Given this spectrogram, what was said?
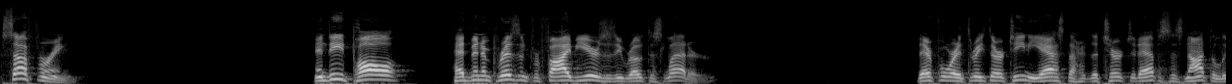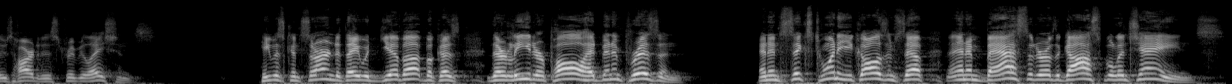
suffering. Indeed, Paul had been in prison for five years as he wrote this letter. Therefore, in 313, he asked the, the church at Ephesus not to lose heart at his tribulations. He was concerned that they would give up because their leader, Paul, had been imprisoned. And in 620, he calls himself an ambassador of the gospel in chains.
